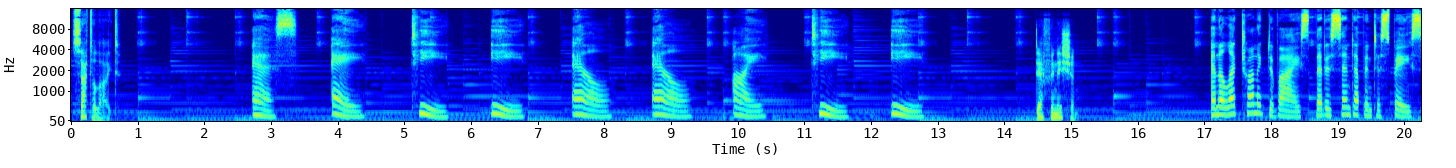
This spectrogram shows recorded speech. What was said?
Satellite. S A T E L L I T E. Definition. An electronic device that is sent up into space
